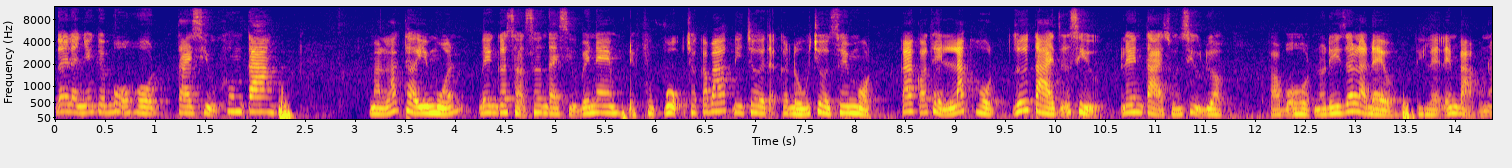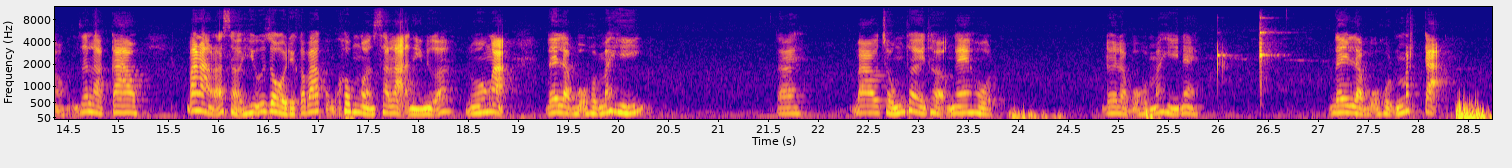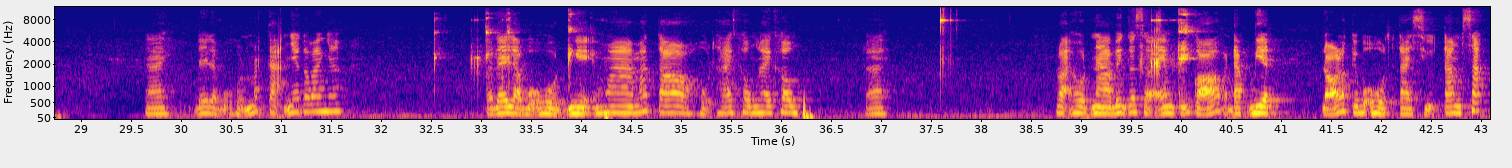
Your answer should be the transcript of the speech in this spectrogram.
Đây là những cái bộ hột tài xỉu không tang mà lắc theo ý muốn bên cơ sở Sơn Tài Xỉu bên em để phục vụ cho các bác đi chơi tại các đấu trường C1. Các có thể lắc hột giữ tài giữ xỉu, lên tài xuống xỉu được. Và bộ hột nó đi rất là đều, tỷ lệ lên bảo của nó cũng rất là cao. Bác nào đã sở hữu rồi thì các bác cũng không còn xa lạ gì nữa, đúng không ạ? Đây là bộ hột mắt hí. Đây, bao chống thầy thợ nghe hột. Đây là bộ hột mắt hí này. Đây là bộ hột mắt cạn. Đây, đây là bộ hột mắt cạn nha các bác nhé và đây là bộ hột nghệ hoa mắt to hột 2020 đây. Loại hột nào bên cơ sở em cũng có và đặc biệt đó là cái bộ hột tài xỉu tam sắc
